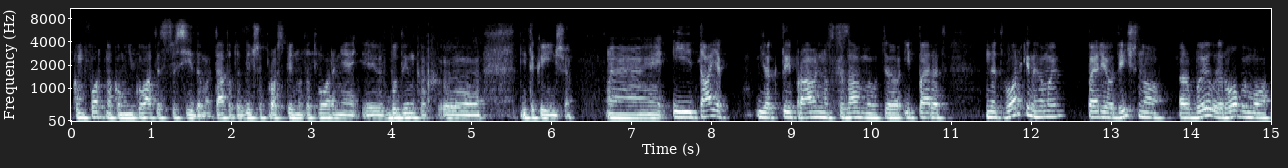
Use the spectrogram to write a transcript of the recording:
комфортно комунікувати з сусідами, та тобто більше про спільнототворення в будинках і таке інше. І та як як ти правильно сказав, ми от і перед нетворкінгами періодично робили, робимо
